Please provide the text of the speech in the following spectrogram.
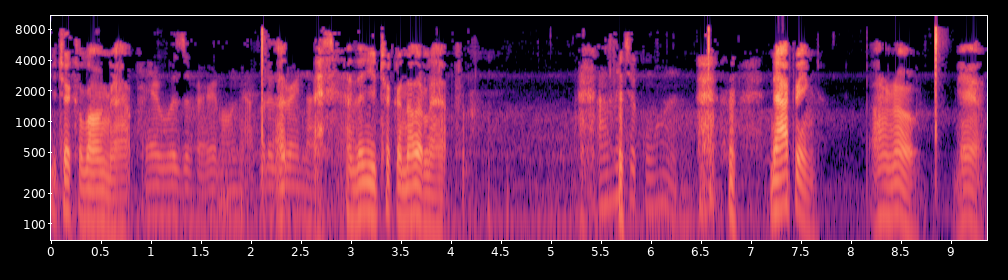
You took a long nap. It was a very long nap, but it was a very nice nap. And then you took another nap. I only took one. Napping. I don't know. Man.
